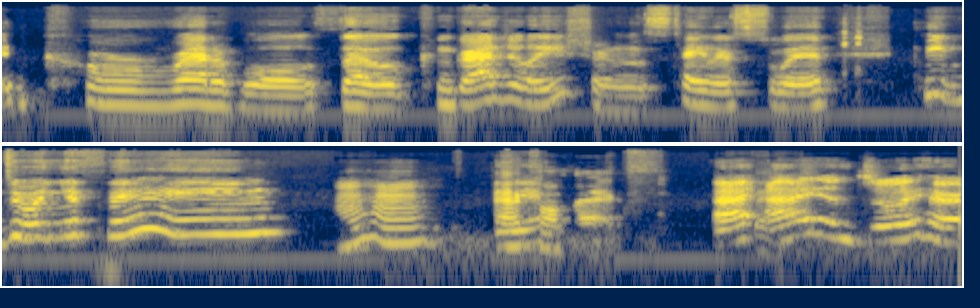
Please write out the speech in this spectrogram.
incredible. So, congratulations, Taylor Swift. Keep doing your thing. Mm-hmm. Facts yeah. on facts. I, I enjoy her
